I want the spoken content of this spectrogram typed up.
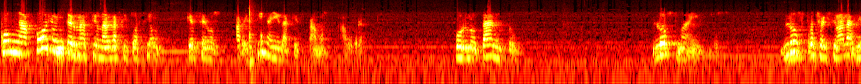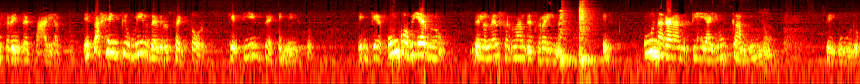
con apoyo internacional la situación que se nos avecina y en la que estamos ahora. Por lo tanto, los maestros, los profesionales de diferentes áreas, esa gente humilde del sector que piense en eso, en que un gobierno de Leonel Fernández Reina es una garantía y un camino seguro.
